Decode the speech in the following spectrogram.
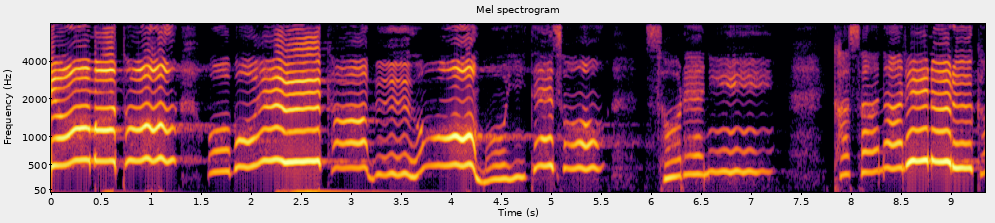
山と覚え浮かぶ思い出ぞそれに重なりぬるか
